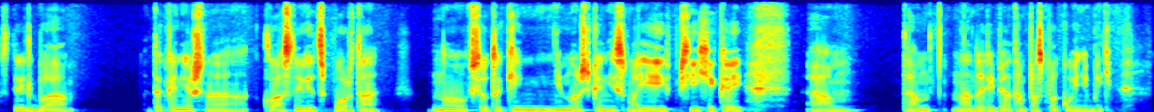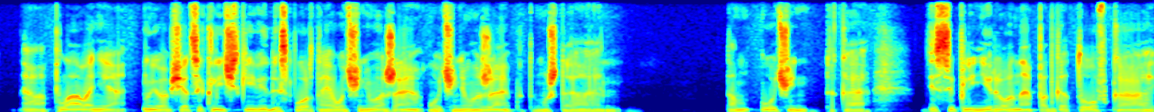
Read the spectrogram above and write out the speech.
стрельба это, конечно, классный вид спорта, но все-таки немножечко не с моей психикой. Там надо ребятам поспокойнее быть. А, плавание, ну и вообще циклические виды спорта я очень уважаю, очень уважаю, потому что там очень такая дисциплинированная подготовка,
